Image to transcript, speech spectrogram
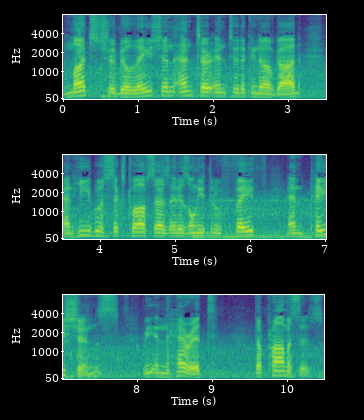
much tribulation enter into the kingdom of God. And Hebrews 6 12 says, It is only through faith and patience we inherit the promises.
